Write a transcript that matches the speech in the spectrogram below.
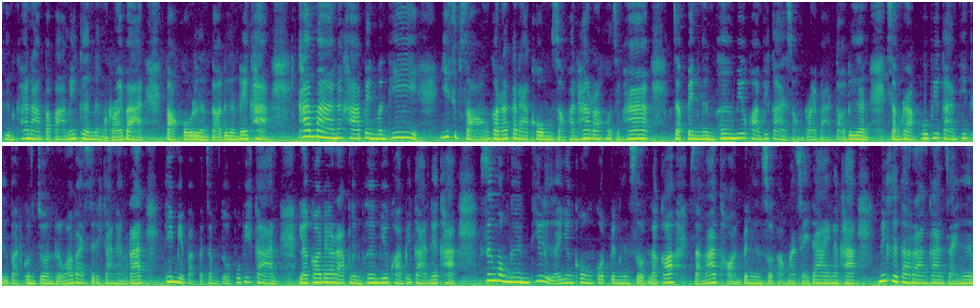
คืนค่าน้ำประปาไม่เกิน 100 บาท ต่อครัวเรือนต่อเดือนด้วยค่ะ ข้ามมานะคะเป็นวันที่ 22 กรกฎาคม 2565 จะเป็นเงินเพิ่มเบี้ยความพิการ 200 บาทต่อเดือนสำหรับผู้พิการที่ถือบัตรคนจน หรือว่าบัตรสวัสดิการแห่งรัฐ ที่มีบัตรประจำตัวผู้พิการ แล้วก็ได้รับเงินเพิ่มเบี้ยความพิการด้วยค่ะ ซึ่งวงเงินที่เหลือยังคงกดเป็นเงินสด แล้วก็สามารถถอนเป็นเงินสดออกมาใช้ได้นะคะ นี่คืคือตารางการจ่ายเงิน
